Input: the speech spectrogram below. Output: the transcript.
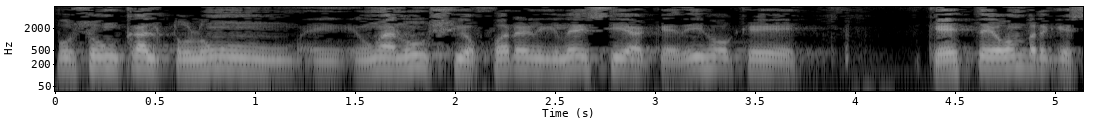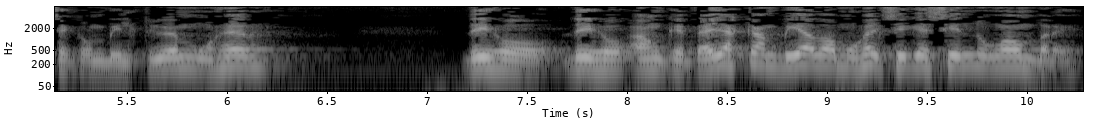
puso un cartulón, eh, un anuncio fuera de la iglesia que dijo que, que este hombre que se convirtió en mujer dijo dijo, aunque te hayas cambiado a mujer sigue siendo un hombre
